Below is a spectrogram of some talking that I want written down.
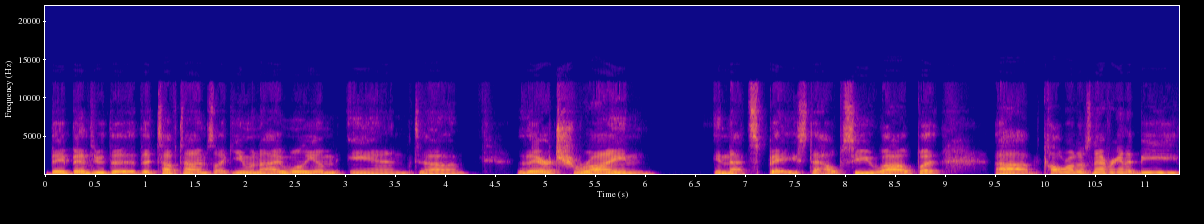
they've been through the the tough times like you and I, William, and um, they are trying in that space to help CU out. But uh, Colorado's never going to be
